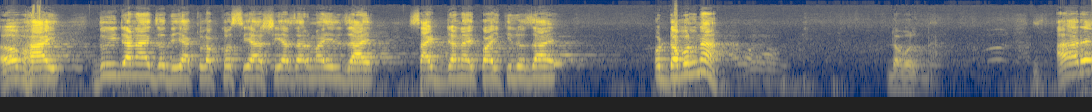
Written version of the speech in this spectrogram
ও ভাই দুই ডানায় যদি এক লক্ষ ছিয়াশি হাজার মাইল যায় ষাট ডানায় কয় কিলো যায়? ও ডবল না? ডবল না। আরে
